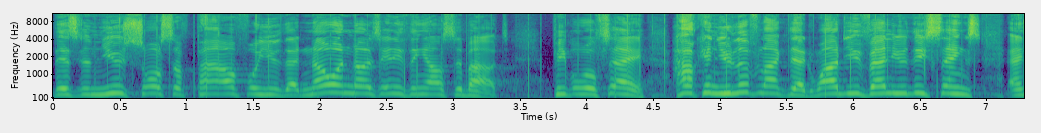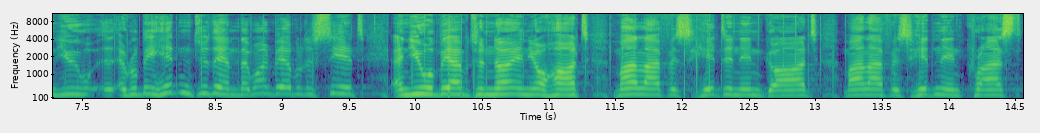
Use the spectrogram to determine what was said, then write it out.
There's a new source of power for you that no one knows anything else about. People will say, How can you live like that? Why do you value these things? And you, it will be hidden to them. They won't be able to see it. And you will be able to know in your heart, My life is hidden in God. My life is hidden in Christ.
